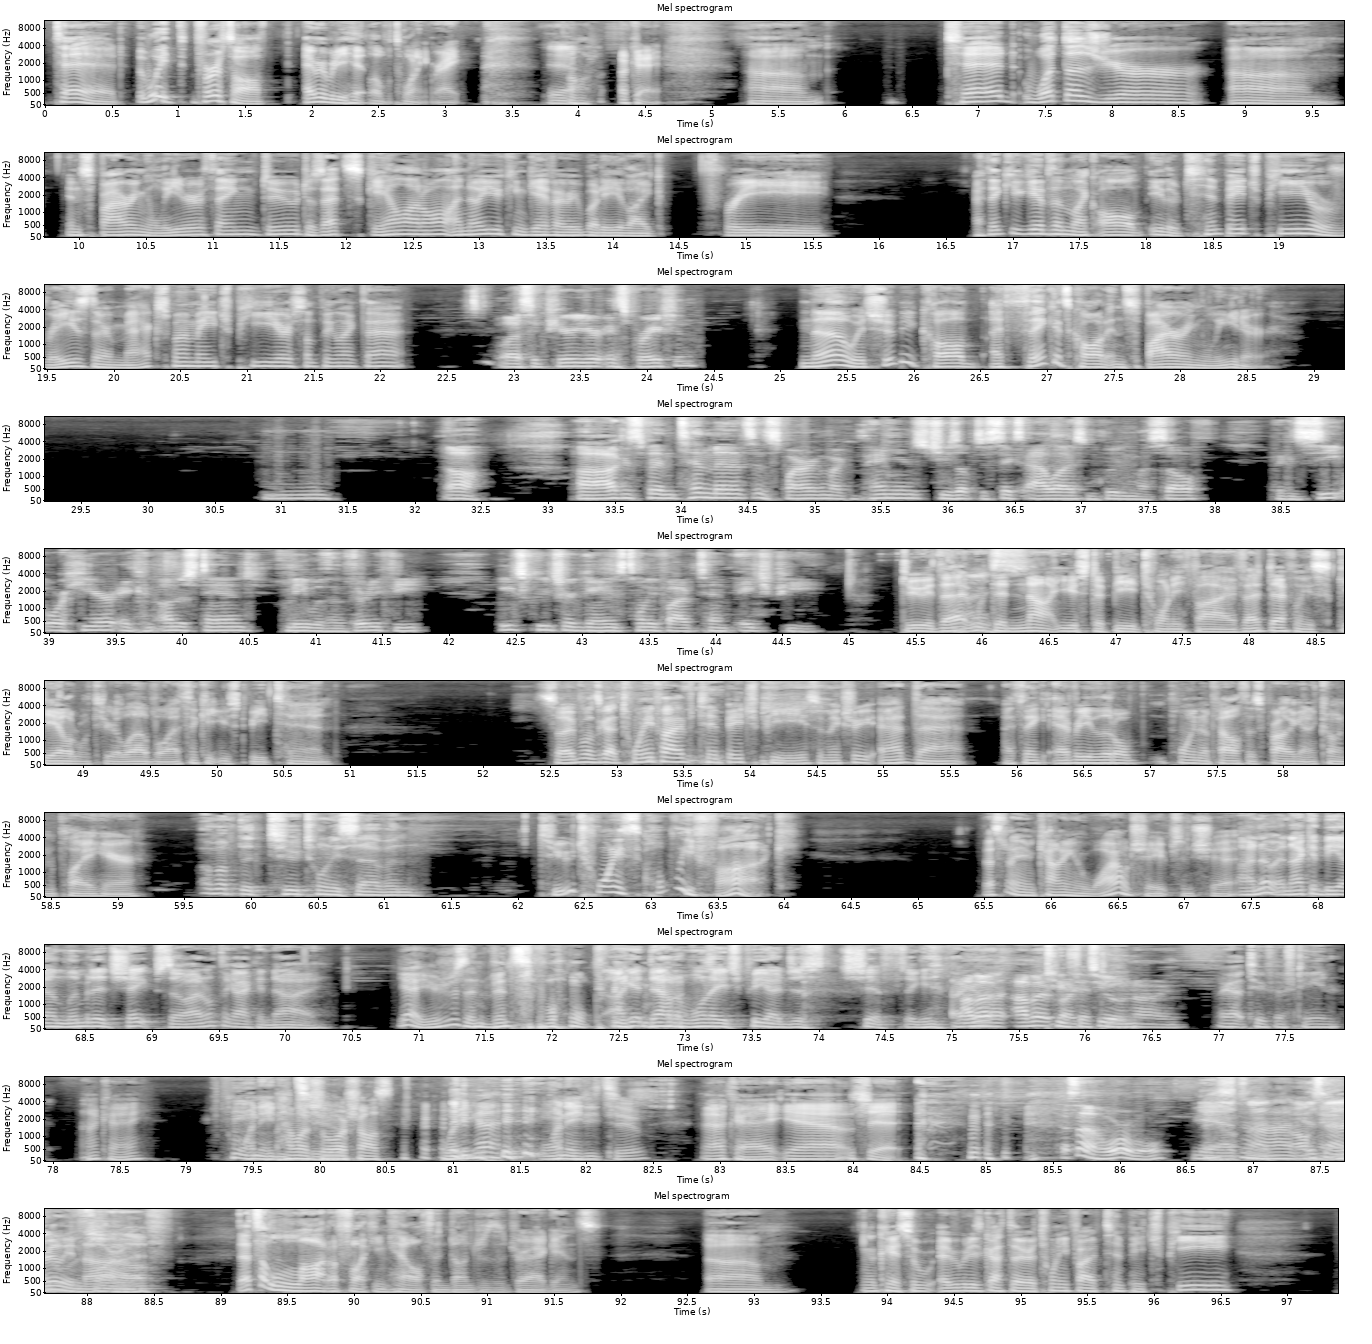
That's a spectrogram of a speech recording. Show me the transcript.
Ted. Wait, first off, everybody hit level twenty, right? yeah. Oh, okay. Um, Ted, what does your um inspiring leader thing do? Does that scale at all? I know you can give everybody like free. I think you give them like all either temp HP or raise their maximum HP or something like that. Well, superior inspiration. No, it should be called. I think it's called inspiring leader. Mm. Ah. Uh, I can spend 10 minutes inspiring my companions, choose up to six allies, including myself. They can see or hear and can understand me within 30 feet. Each creature gains 25 temp HP. Dude, that Nice. did not used to be 25. That definitely scaled with your level. I think it used to be 10. So everyone's got 25 temp HP, so make sure you add that. I think every little point of health is probably going to come into play here. I'm up to 227. 220. Holy fuck. That's not even counting your wild shapes and shit. I know, and I could be unlimited shapes, so I don't think I can die. yeah, you're just invincible. I get down to one HP, I just shift again. I I'm got at, I'm at like 215. 209. I got 215. okay. One eighty. How much more chance? What do you got? One eighty two. okay. Yeah, shit. That's not horrible. Yeah, it's, not, not. it's It's not really far not. off. That's a lot of fucking health in Dungeons and Dragons. Um, okay, so everybody's got their 25 temp HP.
